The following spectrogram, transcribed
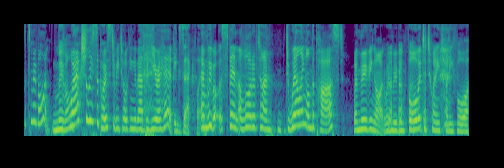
Let's move on. Move on. We're actually supposed to be talking about the year ahead. exactly. And we've spent a lot of time dwelling on the past we're moving on. We're moving forward to 2024.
